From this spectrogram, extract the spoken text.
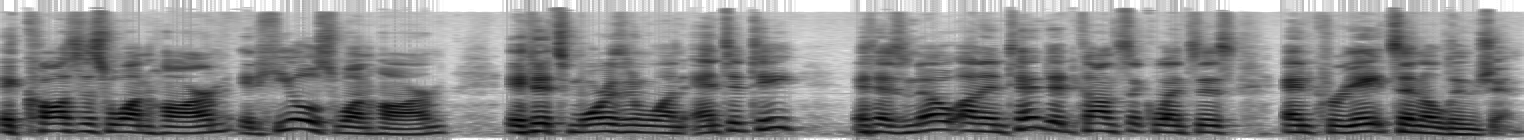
It causes one harm. It heals one harm. It hits more than one entity. It has no unintended consequences and creates an illusion.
